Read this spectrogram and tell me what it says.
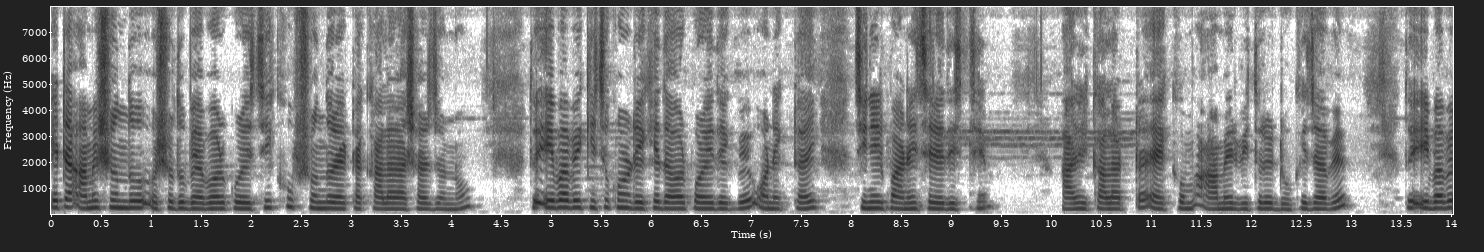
এটা আমি সুন্দর শুধু ব্যবহার করেছি, খুব সুন্দর একটা কালার আসার জন্য। তো এভাবে কিছুক্ষণ রেখে দেওয়ার পরে দেখবে অনেকটাই চিনির পানি ছেড়ে দিচ্ছে। আর এই কালারটা একদম আমের ভিতরে ঢুকে যাবে। তো এইভাবে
